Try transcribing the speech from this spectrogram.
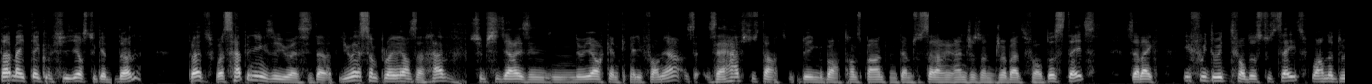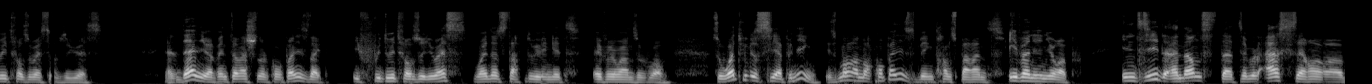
that might take a few years to get done. But what's happening in the US is that US employers that have subsidiaries in New York and California, they have to start being more transparent in terms of salary ranges and job ads for those states. They're like, if we do it for those two states, why not do it for the rest of the US? And then you have international companies like, if we do it for the US, why not start doing it everywhere in the world? So what we'll see happening is more and more companies being transparent, even in Europe. Indeed announced that they will ask their uh,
